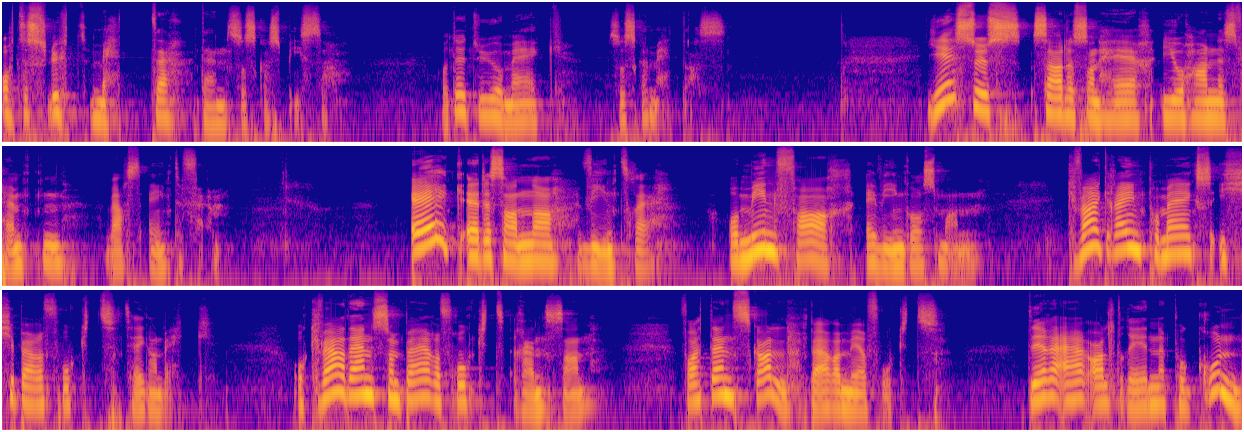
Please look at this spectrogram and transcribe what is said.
og til slutt metter den som skal spise. Og det er du og meg som skal mettes. Jesus sa det sånn her i Johannes 15, vers 1-5. Jeg er det sanne vintre, og min far er vingårdsmannen. Hver grein på meg som ikke bærer frukt, tar han vekk. Og hver den som bærer frukt, renser han, for at den skal bære mer frukt. Dere er alt rene på grunn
